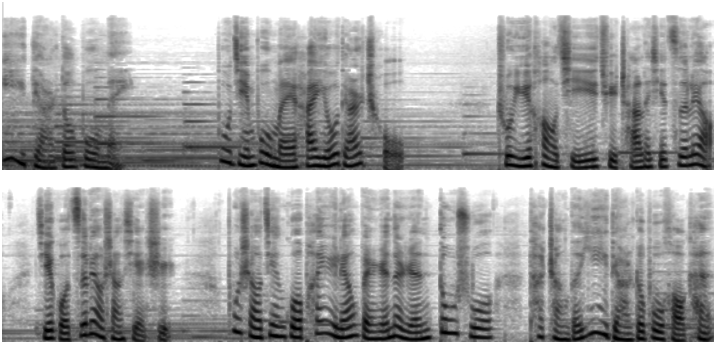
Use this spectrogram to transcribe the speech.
一点都不美，不仅不美，还有点丑。出于好奇，去查了些资料，结果资料上显示，不少见过潘玉良本人的人都说他长得一点都不好看。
